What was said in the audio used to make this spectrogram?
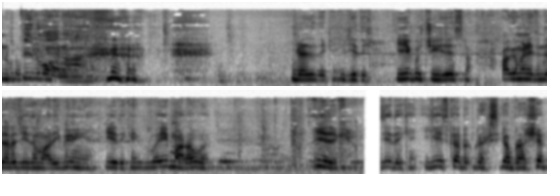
नवा रहा है। जैसे देखें ये देखें ये कुछ चीज़ है इस तरह। आगे मैंने इतनी ज़्यादा चीज़ें मारी भी हुई हैं। ये देखें वही मारा हुआ है। ये देखें ये देखें ये इसका रैक्सी का ब्रश है।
